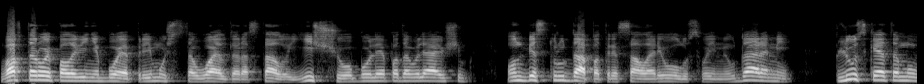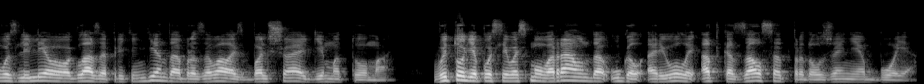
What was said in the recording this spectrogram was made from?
Во второй половине боя преимущество Уайлдера стало еще более подавляющим. Он без труда потрясал Ореолу своими ударами. Плюс к этому возле левого глаза претендента образовалась большая гематома. В итоге после восьмого раунда угол Ореолы отказался от продолжения боя.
